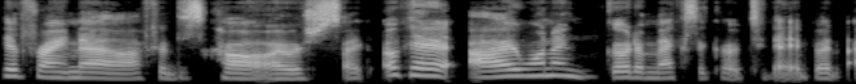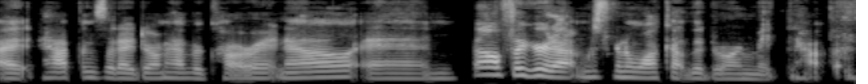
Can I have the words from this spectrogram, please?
if right now after this call, I was just like, okay, I want to go to Mexico today, but I, it happens that I don't have a car right now and I'll figure it out. I'm just going to walk out the door and make it happen.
